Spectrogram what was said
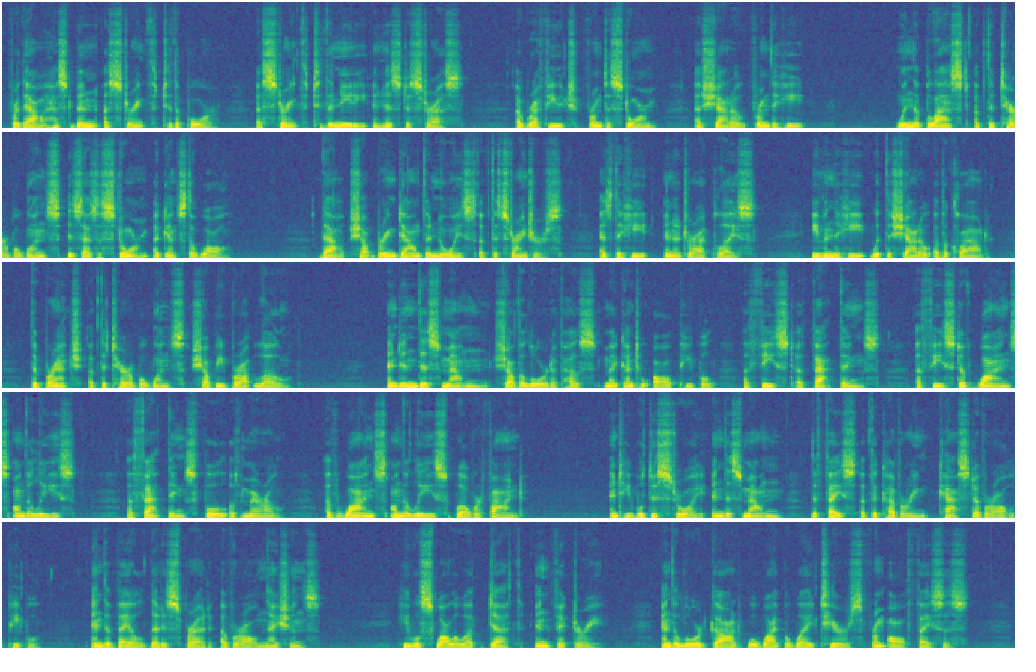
For thou hast been a strength to the poor, a strength to the needy in his distress, a refuge from the storm, a shadow from the heat. When the blast of the terrible ones is as a storm against the wall, thou shalt bring down the noise of the strangers as the heat in a dry place, even the heat with the shadow of a cloud. The branch of the terrible ones shall be brought low. And in this mountain shall the Lord of hosts make unto all people a feast of fat things, a feast of wines on the lees, of fat things full of marrow, of wines on the lees well refined. And he will destroy in this mountain the face of the covering cast over all people, and the veil that is spread over all nations. He will swallow up death in victory, and the Lord God will wipe away tears from all faces,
